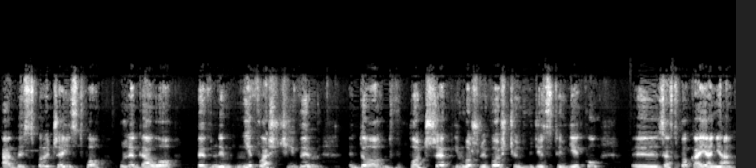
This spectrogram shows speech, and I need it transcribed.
aby społeczeństwo ulegało pewnym niewłaściwym do potrzeb i możliwości w XX wieku y, zaspokajania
